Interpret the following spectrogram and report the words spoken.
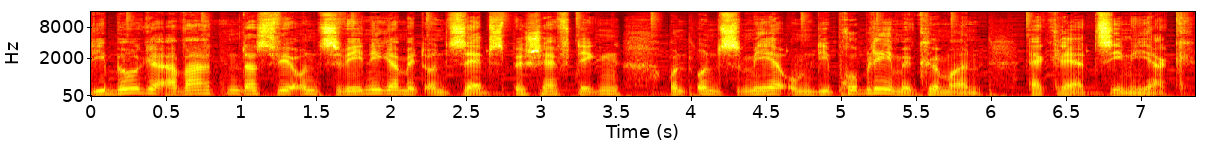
Die Bürger erwarten, dass wir uns weniger mit uns selbst beschäftigen und uns mehr um die Probleme kümmern, erklärt Ziemiak.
